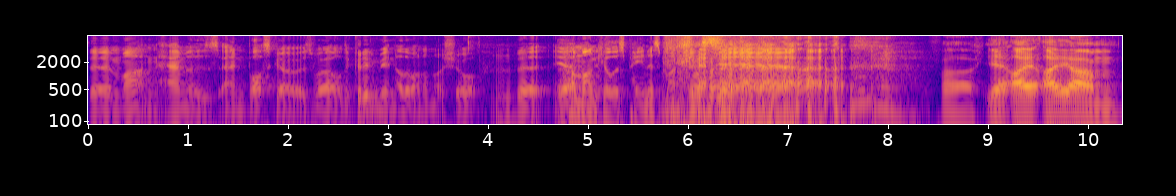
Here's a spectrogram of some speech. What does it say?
The Martin Hammers and Bosco as well. There could even be another one. I'm not sure, but yeah, Homunculus penis munchers. yeah. Fuck. Yeah, I, I um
